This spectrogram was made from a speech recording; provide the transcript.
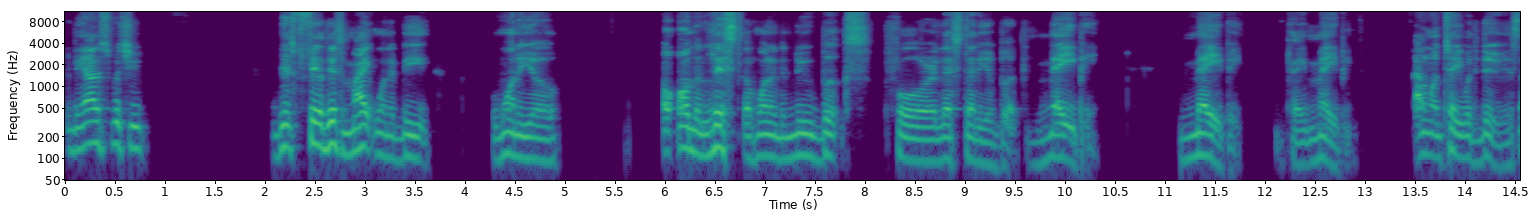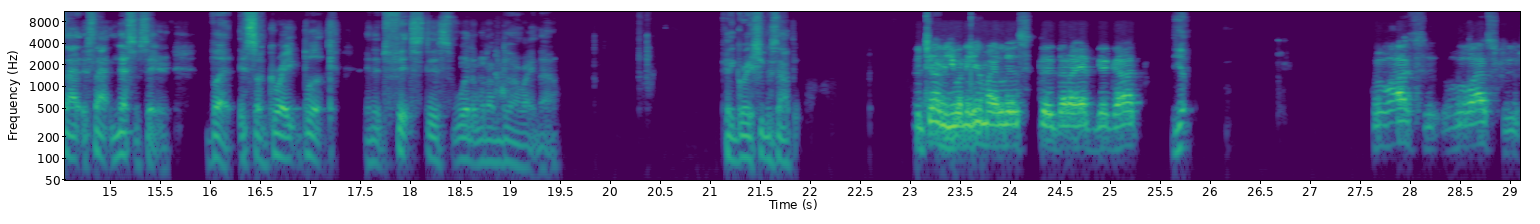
to be honest with you, this feel this might want to be one of your on the list of one of the new books for let's study a book. Maybe, maybe, okay, maybe. I don't want to tell you what to do. It's not. It's not necessary, but it's a great book and it fits this what what I'm doing right now. Okay, Grace, you can stop it. Johnny, you want to hear my list that, that I have got? Yep. Velocity, velocity,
